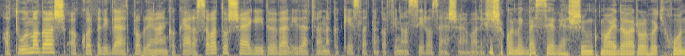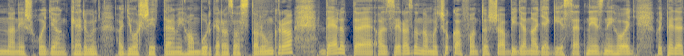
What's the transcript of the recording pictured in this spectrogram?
Ha túl magas, akkor pedig lehet problémánk akár a szavatossági idővel, illetve ennek a készletnek a finanszírozásával is. És akkor még beszélgessünk majd arról, hogy honnan és hogyan kerül a gyorséttelmi hamburger az asztalunkra, de előtte azért azt gondolom, hogy sokkal fontosabb így a nagy egészet nézni, hogy, hogy például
